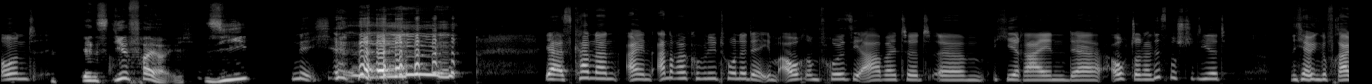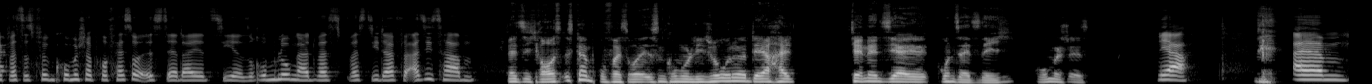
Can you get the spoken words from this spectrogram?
Und den Stil feiere ich. Sie nicht. Ja, es kam dann ein anderer Kommilitone, der eben auch im Frösi arbeitet, ähm, hier rein, der auch Journalismus studiert. Ich habe ihn gefragt, was das für ein komischer Professor ist, der da jetzt hier so rumlungert, was, was die da für Assis haben. Stellt sich raus, ist kein Professor, ist ein Kommilitone, der halt tendenziell grundsätzlich komisch ist. Ja. ähm,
